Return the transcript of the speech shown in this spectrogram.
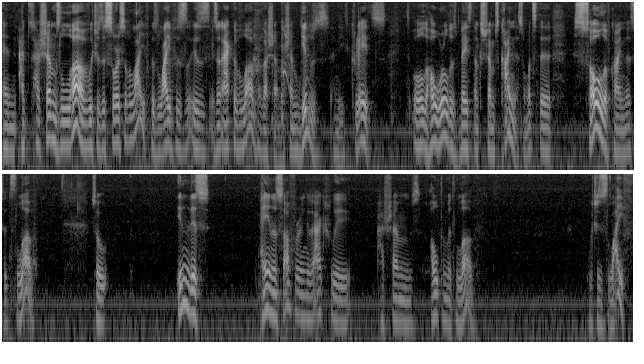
And Hashem's love, which is the source of life, because life is, is, is an act of love of Hashem. Hashem gives and He creates. It's all the whole world is based on Hashem's kindness. And what's the soul of kindness? It's love. So, in this pain and suffering is actually Hashem's ultimate love, which is life.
